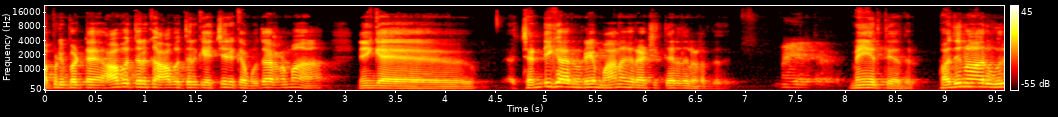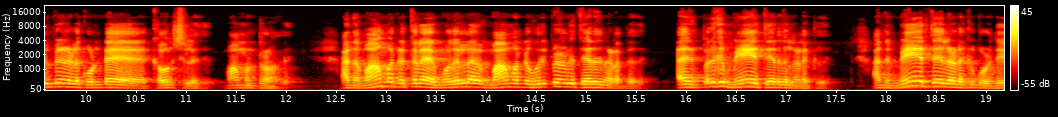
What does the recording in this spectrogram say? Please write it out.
அப்படிப்பட்ட ஆபத்திற்கு ஆபத்திற்கு எச்சரிக்கை. உதாரணமாக நீங்கள் சண்டிகாரனுடைய மாநகராட்சி தேர்தல் நடந்தது. மேயர் தேர்தல். பதினாறு உறுப்பினர்களை கொண்ட கவுன்சில் அது மாமன்றம் அது. அந்த மாமன்றத்தில் முதல்ல மாமன்ற உறுப்பினர்களுக்கு தேர்தல் நடந்தது. அதுக்கு பிறகு மேயர் தேர்தல் நடக்குது. அந்த மேயர் தேர்தல் நடக்கும்பொழுது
